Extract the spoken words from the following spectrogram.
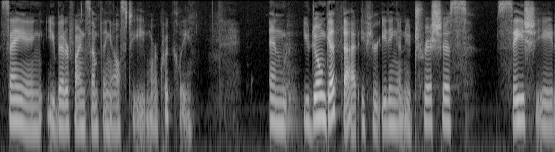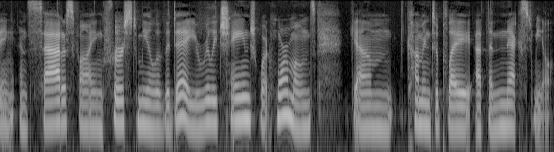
saying you better find something else to eat more quickly. And you don't get that if you're eating a nutritious, satiating, and satisfying first meal of the day. You really change what hormones um, come into play at the next meal.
